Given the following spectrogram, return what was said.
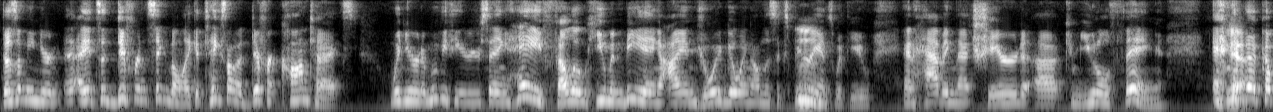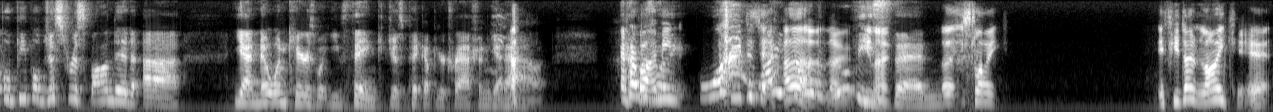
doesn't mean you're. It's a different signal. Like it takes on a different context when you're in a movie theater, you're saying, "Hey, fellow human being, I enjoyed going on this experience mm. with you and having that shared uh, communal thing." And yeah. a couple people just responded, uh, "Yeah, no one cares what you think. Just pick up your trash and get out." And I but was I like, mean, "Why, who does it why hurt, the though? movies You know, then?" Uh, It's like if you don't like it,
